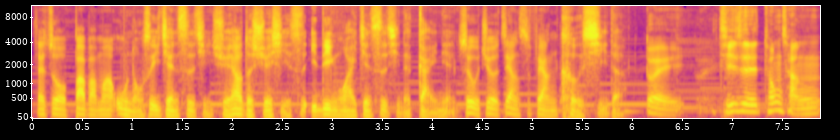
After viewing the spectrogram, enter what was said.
在做爸爸妈妈务农是一件事情，学校的学习是另外一件事情的概念，所以我觉得这样是非常可惜的。对，其实通常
